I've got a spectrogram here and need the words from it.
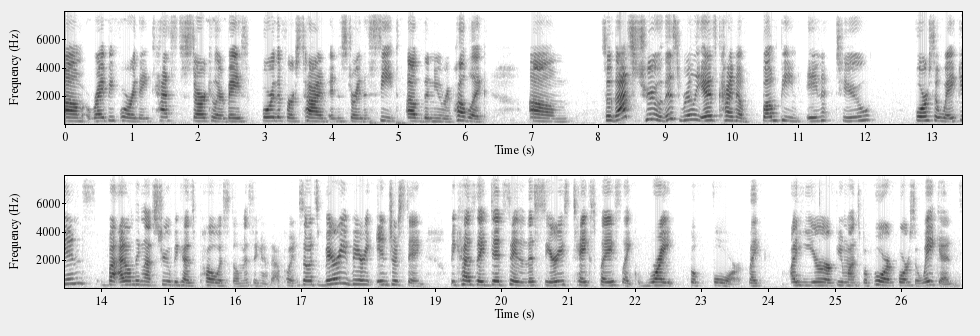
um, right before they test Starkiller Base for the first time and destroy the seat of the New Republic. Um, so that's true. This really is kind of bumping into Force Awakens, but I don't think that's true because Poe is still missing at that point. So it's very, very interesting because they did say that this series takes place like right before, like a year or a few months before Force Awakens.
